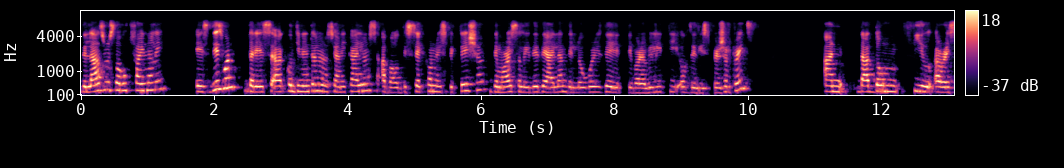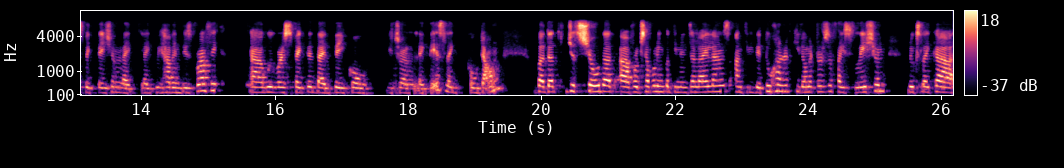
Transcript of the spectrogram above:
The last result, finally, is this one that is uh, continental and oceanic islands about the second expectation. The more isolated the island, the lower is the, the variability of the dispersal rates. And that don't feel our expectation like, like we have in this graphic. Uh, we were expected that they go literally like this, like go down. But that just show that, uh, for example, in continental islands, until the 200 kilometers of isolation, looks like uh,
